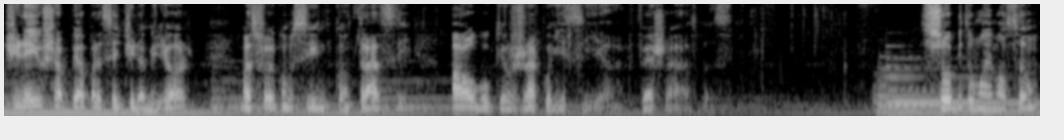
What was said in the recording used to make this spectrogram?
tirei o chapéu para sentir-a melhor, mas foi como se encontrasse algo que eu já conhecia. Fecha aspas. Súbito uma emoção.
